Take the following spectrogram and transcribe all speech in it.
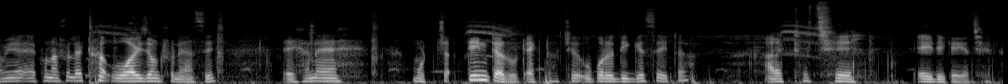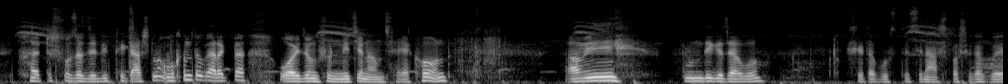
আমি এখন আসলে একটা ওয়াই জংশনে আছি। এখানে মোট তিনটা রুট, একটা হচ্ছে উপরের দিক গেছে এটা আর একটা হচ্ছে এই দিকে গেছে। আর একটা সোজা যেদিক থেকে আসলাম, ওখান থেকে আরেকটা ওয়াই জংশন নিচে নামছে। এখন আমি কোন দিকে যাব সেটা বুঝতেছি না, আশপাশে কাউকে,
